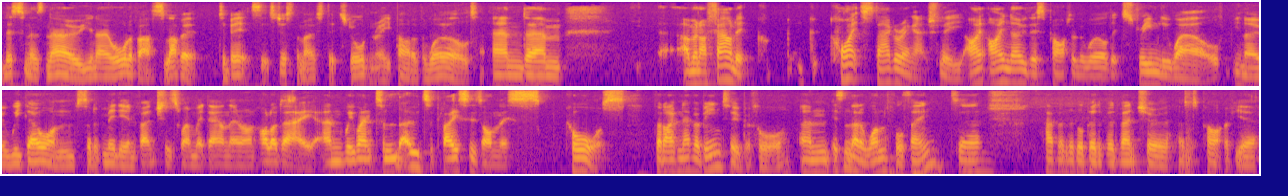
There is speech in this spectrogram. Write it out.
listeners know, you know, all of us love it to bits. It's just the most extraordinary part of the world, and um, I mean I found it quite staggering, actually. I, I know this part of the world extremely well. You know, we go on sort of mini adventures when we're down there on holiday, and we went to loads of places on this course that I've never been to before. And isn't that a wonderful thing to have a little bit of adventure as part of your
